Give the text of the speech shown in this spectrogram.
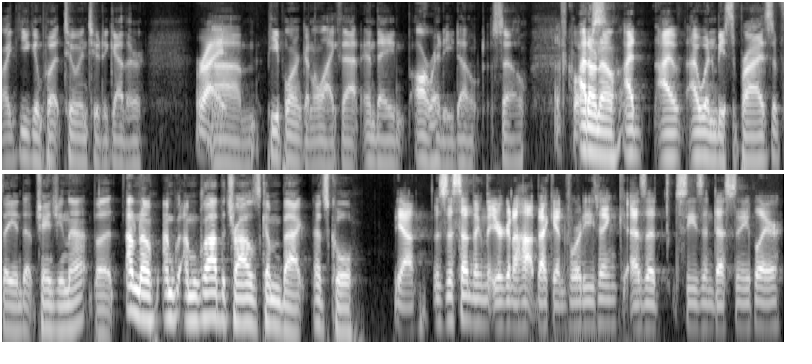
like you can put two and two together. Right. Um, people aren't going to like that, and they already don't. So of course. I don't know. I, I I wouldn't be surprised if they end up changing that, but I don't know. I'm I'm glad the trials coming back. That's cool. Yeah. Is this something that you're going to hop back in for, do you think, as a seasoned Destiny player?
